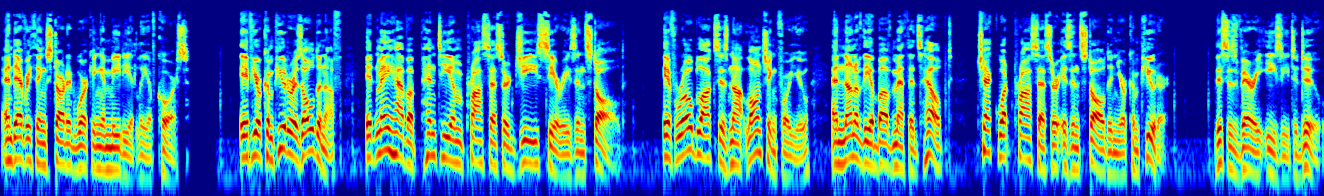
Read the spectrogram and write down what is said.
and everything started working immediately, of course. If your computer is old enough, it may have a Pentium Processor G series installed. If Roblox is not launching for you, and none of the above methods helped, check what processor is installed in your computer. This is very easy to do.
